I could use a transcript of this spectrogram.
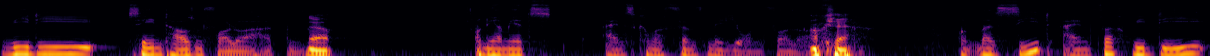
wie die 10.000 Follower hatten. Ja. Und die haben jetzt 1,5 Millionen Follower. Okay. Und man sieht einfach, wie die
